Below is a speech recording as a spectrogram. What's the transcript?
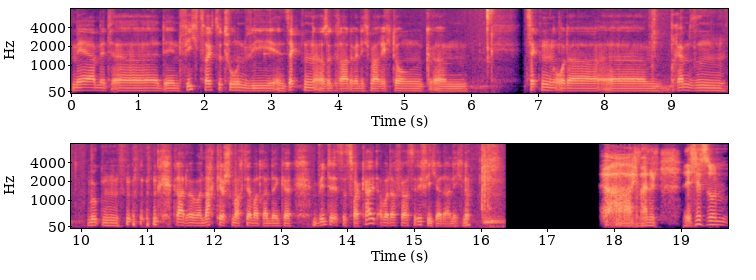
mehr mit äh, den Viechzeug zu tun, wie Insekten. Also gerade wenn ich mal Richtung ähm, Zecken oder ähm, Bremsen, Mücken, gerade wenn man Nachtcash macht, ja mal dran denke. Im Winter ist es zwar kalt, aber dafür hast du die Viecher da nicht, ne? Ich meine, es ist jetzt so ein,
